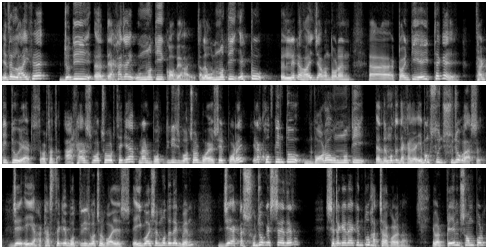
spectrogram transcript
এদের লাইফে যদি দেখা যায় উন্নতি কবে হয়, তাহলে উন্নতি একটু লেটে হয় যেমন ধরেন টোয়েন্টি এইট থেকে থার্টি টু ইয়ার্স অর্থাৎ আঠাশ বছর থেকে আপনার বত্রিশ বছর বয়সের পরে এরা খুব কিন্তু বড় উন্নতি এদের মধ্যে দেখা যায় এবং সুযোগ আসে যে এই আঠাশ থেকে বত্রিশ বছর বয়স, এই বয়সের মধ্যে দেখবেন যে একটা সুযোগ এসছে এদের, সেটাকে এরা কিন্তু হাতছাড়া করে না। এবার প্রেম সম্পর্ক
